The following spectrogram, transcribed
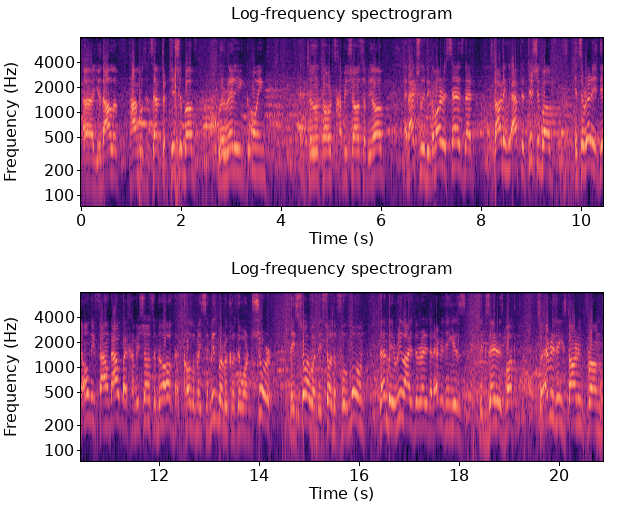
Uh, Yud Tammuz, it's after Tisha B'Av. We're already going to, towards Chamisha B'Av. And actually, the Gemara says that starting after Tisha B'Av, it's already, they only found out by Chamisha B'Av that Kol Midbar because they weren't sure. They saw when they saw the full moon, then they realized already that everything is, the Gzeir is bottled. So everything starting from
